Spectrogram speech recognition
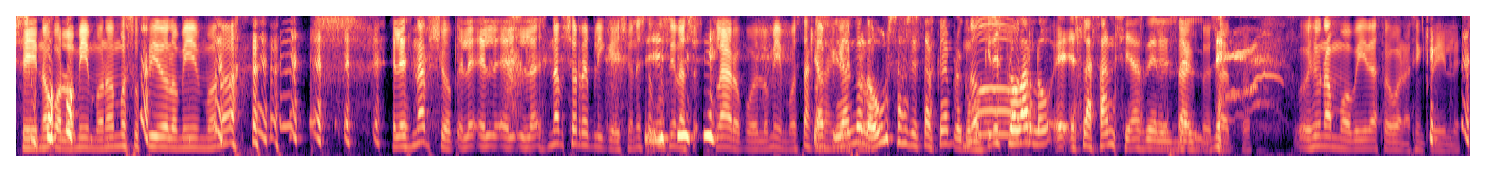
Sí, no, por lo mismo, no hemos sufrido lo mismo, ¿no? el snapshot, el, el, el, snapshot replication, esto Sí, funciona, sí, sí. claro, pues lo mismo. Estas Que al cosas final no lo usas estas cosas, pero como No. quieres probarlo, eh, es las ansias del. Exacto, del- exacto. Es una movida, pero bueno, es increíble.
